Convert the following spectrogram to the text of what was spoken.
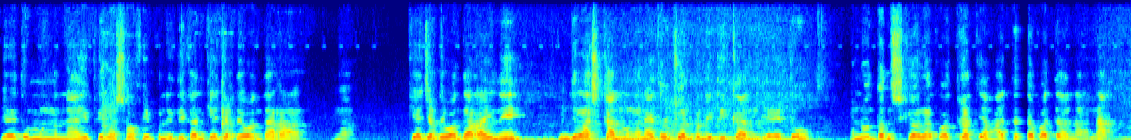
yaitu mengenai filosofi pendidikan Ki Hajar Dewantara. Nah, Ki Hajar Dewantara ini menjelaskan mengenai tujuan pendidikan yaitu menuntun segala kodrat yang ada pada anak-anak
